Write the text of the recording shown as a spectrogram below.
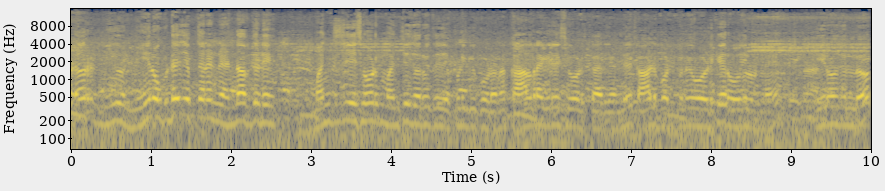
బట్ ఎవరు నీవు నేను ఒకటే చెప్తానండి. ఎండ్ ఆఫ్ ద డే మంచి చేసేవాడికి మంచి జరుగుతుంది ఎప్పటికీ కూడా కాళ్ళు ఎగరేసేవాడికి కాదు అండి. కాళ్ళు పట్టుకునే వాడికే రోజులు ఉన్నాయి. ఈ రోజుల్లో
